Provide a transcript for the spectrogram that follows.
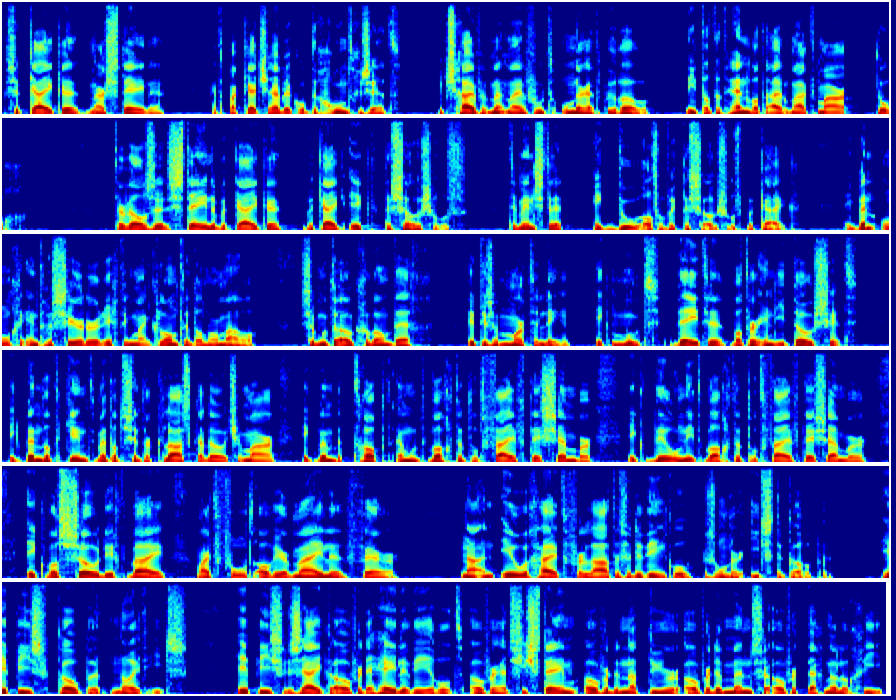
Ze kijken naar stenen. Het pakketje heb ik op de grond gezet. Ik schuif het met mijn voet onder het bureau. Niet dat het hen wat uitmaakt, maar toch. Terwijl ze stenen bekijken, bekijk ik de socials. Tenminste, ik doe alsof ik de socials bekijk. Ik ben ongeïnteresseerder richting mijn klanten dan normaal. Ze moeten ook gewoon weg. Dit is een marteling. Ik moet weten wat er in die doos zit. Ik ben dat kind met dat Sinterklaas cadeautje, maar ik ben betrapt en moet wachten tot 5 december. Ik wil niet wachten tot 5 december. Ik was zo dichtbij, maar het voelt alweer mijlen ver. Na een eeuwigheid verlaten ze de winkel zonder iets te kopen. Hippies kopen nooit iets. Hippies zeiken over de hele wereld, over het systeem, over de natuur, over de mensen, over technologie.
